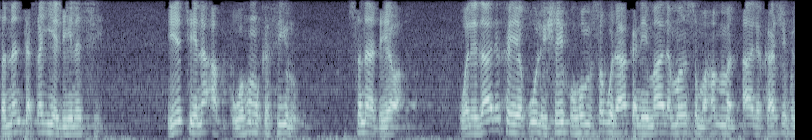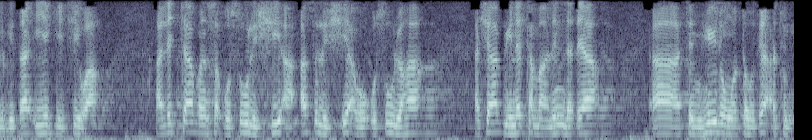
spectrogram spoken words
sannan ta ƙayyade nassi. Ya ce na'am wa hum kasiru suna da yawa. ولذلك يقول شيخهم saboda haka ne malamin su Muhammad Ali Kashif al-Gita'i yake cewa a littafin sa usul shi'a asl shi'a wa usuluha a shafi na 81 a tamhidun wa tawti'atun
